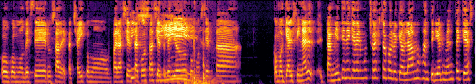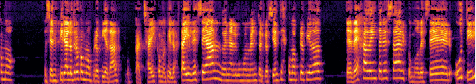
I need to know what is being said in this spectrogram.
o como de ser usada, ¿cachai? Como para cierta Sí, cosa, cierto sí. periodo, como cierta... Como que al final también tiene que ver mucho esto con lo que hablábamos anteriormente, que es como sentir al otro como propiedad, pues, ¿cachai? Como que lo estáis deseando en algún momento, lo sientes como propiedad, te deja de interesar, como de ser útil.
